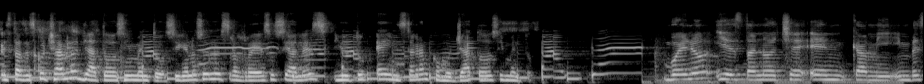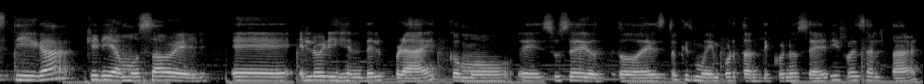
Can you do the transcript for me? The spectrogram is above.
Estás escuchando Ya Todos Inventó. Síguenos en nuestras redes sociales, YouTube e Instagram como Ya Todos Inventó. Bueno, y esta noche en Cami Investiga queríamos saber eh, el origen del Pride, cómo eh, sucedió todo esto, que es muy importante conocer y resaltar.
